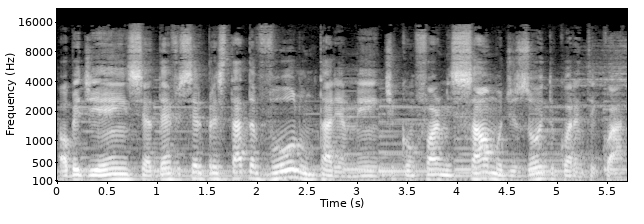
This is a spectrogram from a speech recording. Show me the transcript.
A obediência deve ser prestada voluntariamente, conforme Salmo 18, 44.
